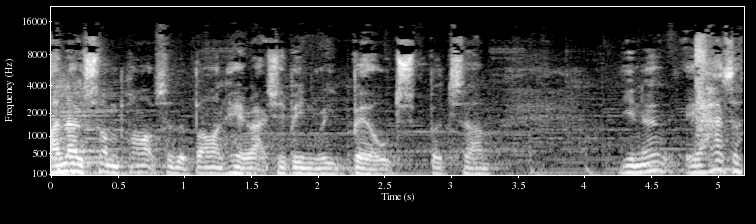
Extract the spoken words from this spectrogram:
I know some parts of the barn here have actually been rebuilt, but um, you know, it has a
